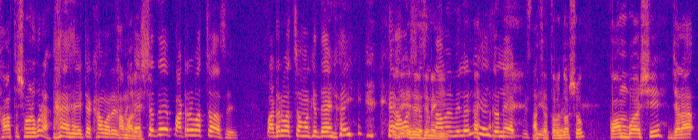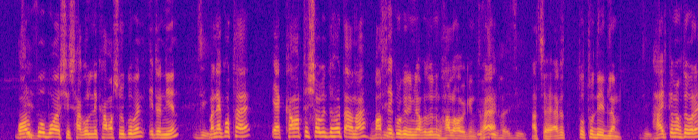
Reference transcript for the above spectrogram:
খামার সংগ্রহ করা? হ্যাঁ হ্যাঁ এটা খামারের। এর সাথে পাটার বাচ্চা আছে। পাটার বাচ্চা আমাকে দেয় নাই। আমার সাথে দামে মিলে না এক পিস আচ্ছা তবে দর্শক কম বয়সী যারা অল্প বয়সে ছাগল নিয়ে খামার শুরু করবেন এটা জি। মানে কোথায় এক খামার থেকে সব নিতে হয় তা না বাছাই করে নিন আপনার জন্য ভালো হবে কিন্তু হ্যাঁ? আচ্ছা একটা তথ্য দিয়ে দিলাম। হাইট কেমন হতে পারে?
